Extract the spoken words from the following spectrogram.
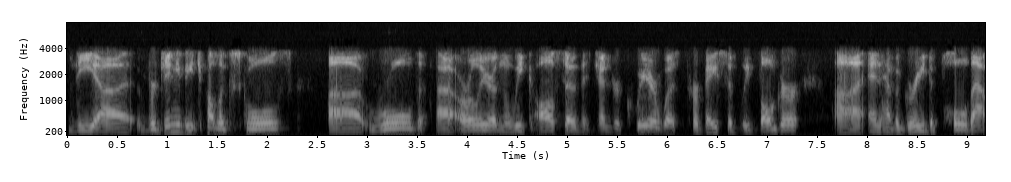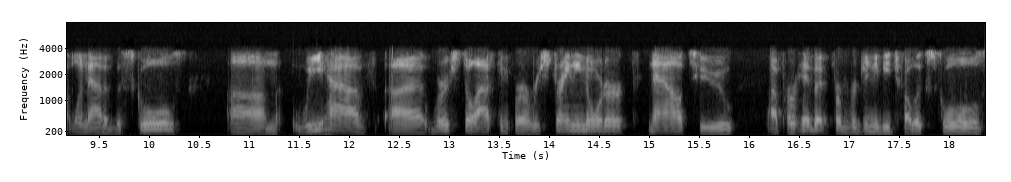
the uh, Virginia Beach Public Schools uh, ruled uh, earlier in the week also that genderqueer was pervasively vulgar uh, and have agreed to pull that one out of the schools. Um, we have uh, we're still asking for a restraining order now to uh, prohibit from Virginia Beach Public Schools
